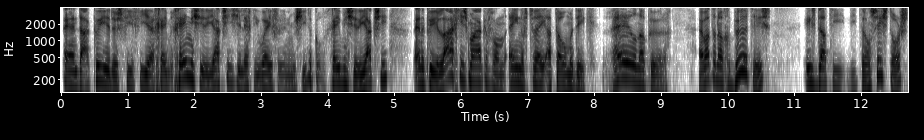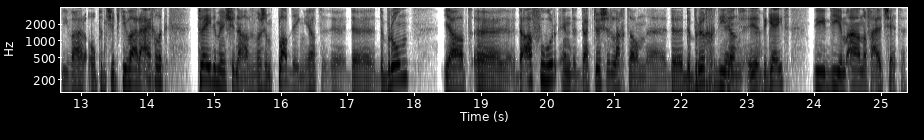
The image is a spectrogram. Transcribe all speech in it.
En daar kun je dus via, via chem- chemische reacties. Je legt die wafer in de machine, komt een chemische reactie. En dan kun je laagjes maken van één of twee atomen dik. Heel nauwkeurig. En wat er nou gebeurd is, is dat die, die transistors, die waren op een chip, die waren eigenlijk tweedimensionaal. Het was een plat ding. Je had de, de, de bron, je had eh, de afvoer en de- daartussen lag dan eh, de, de brug, die Gate, dan, eh, ja. de gate, die, die hem aan of uitzette.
